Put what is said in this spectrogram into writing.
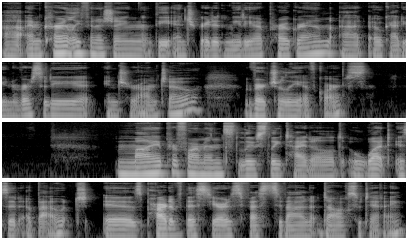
Uh, I'm currently finishing the integrated media program at OCAD University in Toronto, virtually, of course. My performance, loosely titled What Is It About, is part of this year's Festival d'Art Souterrain.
